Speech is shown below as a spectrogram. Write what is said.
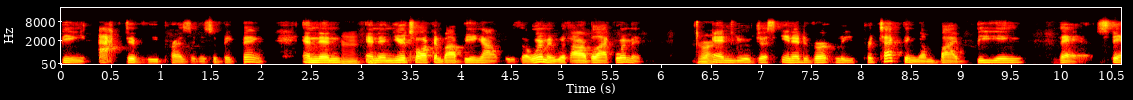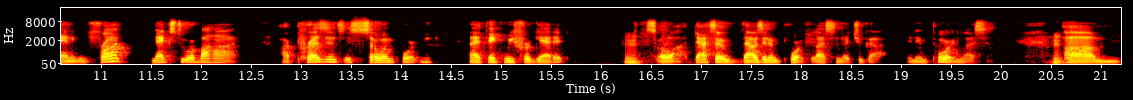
being actively present is a big thing. And then mm-hmm. and then you're talking about being out with the women, with our black women. Right. And you're just inadvertently protecting them by being there, standing in front, next to or behind. Our presence is so important. And I think we forget it. Hmm. So uh, that's a that was an important lesson that you got, an important lesson. Hmm. Um,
